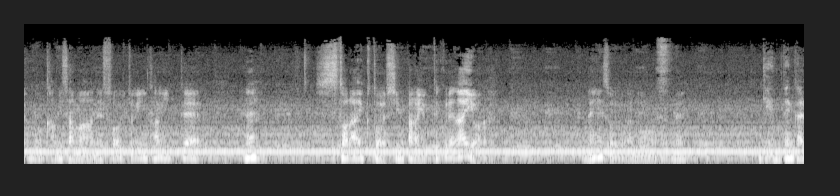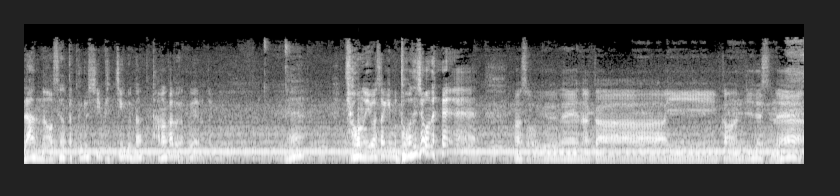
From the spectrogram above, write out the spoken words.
うもう神様はねそういう時に限ってねストライクと審判が言ってくれないような。ねそういうあのね原点からランナーを背負った苦しいピッチングになって球数が増えるという。ね。今日の岩崎もどうでしょうね。まあそういうねなんかいい感じですね。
